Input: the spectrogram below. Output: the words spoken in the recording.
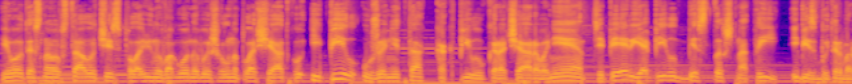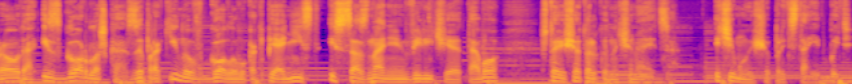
И вот я снова встал и через половину вагона вышел на площадку и пил уже не так, как пил у Карачарова. Нет, теперь я пил без тошноты и без бутерброда, из горлышка, запрокинув голову, как пианист, и с сознанием величия того, что еще только начинается и чему еще предстоит быть.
